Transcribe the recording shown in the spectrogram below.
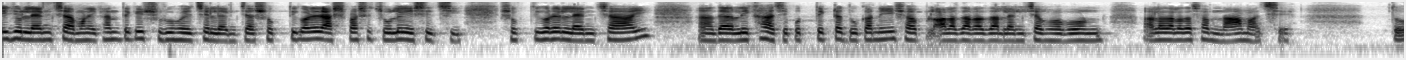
এই যে ল্যাংচা মানে এখান থেকে শুরু হয়েছে ল্যাংচা। শক্তিগড়ের আশপাশে চলে এসেছি। শক্তিগড়ের ল্যাংচাই লেখা আছে, প্রত্যেকটা দোকানেই সব আলাদা আলাদা ল্যাংচা ভবন, আলাদা আলাদা সব নাম আছে। তো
